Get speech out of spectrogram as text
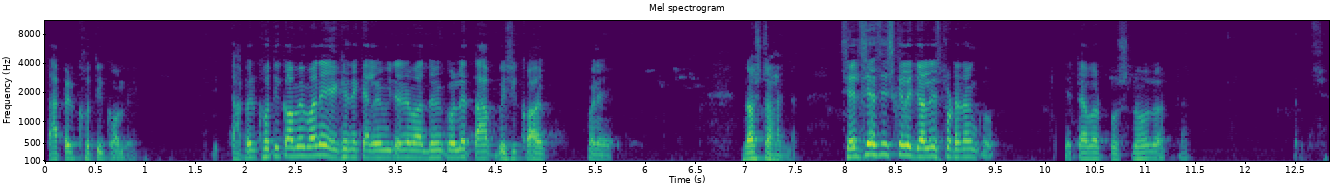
তাপের ক্ষতি কমে। তাপের ক্ষতি কমে মানে? এখানে ক্যালোমিটারের মাধ্যমে করলে তাপ বেশি মানে নষ্ট হয় না। সেলসিয়াস স্কেলে জলের স্ফোটনাঙ্ক। এটা আবার প্রশ্ন হলো একটা। আচ্ছা।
